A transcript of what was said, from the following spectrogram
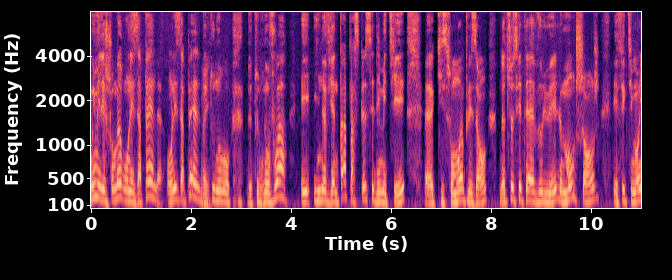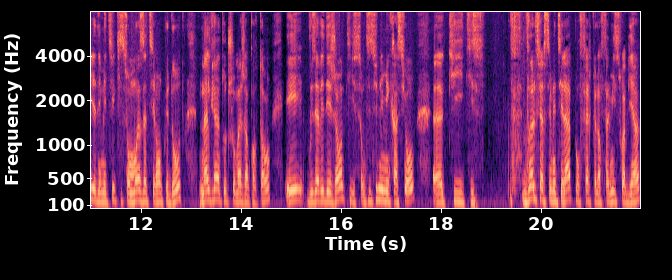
Oui, mais les chômeurs, on les appelle, on les appelle de tous nos, de toutes nos voies, et ils ne viennent pas parce que c'est des métiers euh, qui sont moins plaisants. Notre société a le monde change. Effectivement, il y a des métiers qui sont moins attirants que d'autres, malgré un taux de chômage important. Et vous avez des gens qui sont issus de l'immigration, euh, qui, qui veulent faire ces métiers-là pour faire que leur famille soit bien,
